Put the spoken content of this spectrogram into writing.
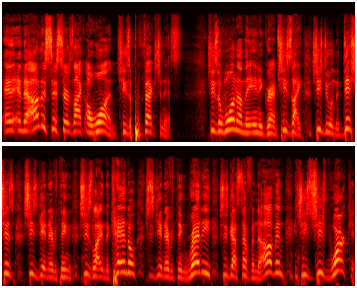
And, and the other sister is like a one. She's a perfectionist. She's a one on the Enneagram. She's like, she's doing the dishes. She's getting everything. She's lighting the candle. She's getting everything ready. She's got stuff in the oven and she's, she's working.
